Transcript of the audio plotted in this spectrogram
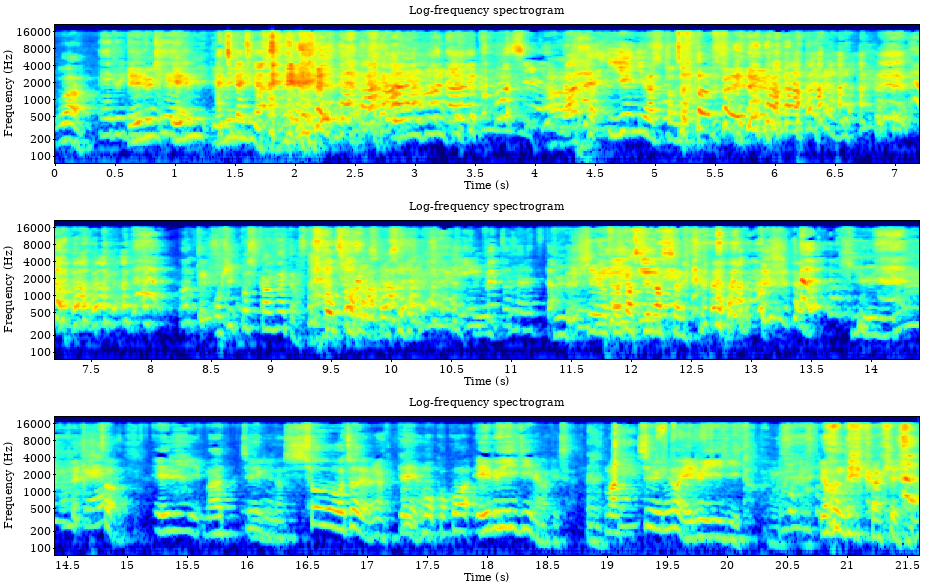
は LED ですねなんで家にあったん だオッケーお引っ越し考えてますね。インプットされてた。物件を探してらっしゃる。急に。そう。LED マッチ売りの少女ではなくて、もうここは LED なわけですよ、マッチ売りの LED と読ん。でいくわけですよ。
